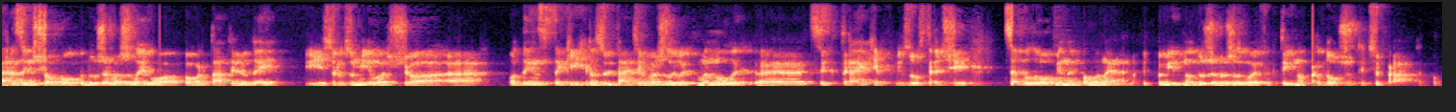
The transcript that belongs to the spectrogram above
Е, З іншого боку, дуже важливо повертати людей, і зрозуміло, що один з таких результатів важливих минулих цих треків і зустрічей це були обміни полоненими. Відповідно, дуже важливо ефективно продовжити цю практику.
